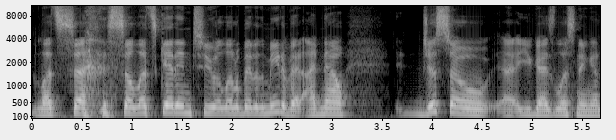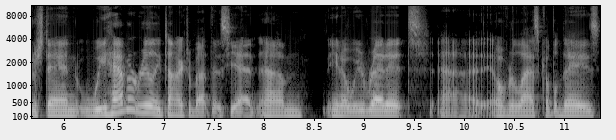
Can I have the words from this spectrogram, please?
let's uh, so let's get into a little bit of the meat of it. I now, just so uh, you guys listening understand, we haven't really talked about this yet. Um, you know, we read it uh, over the last couple days,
